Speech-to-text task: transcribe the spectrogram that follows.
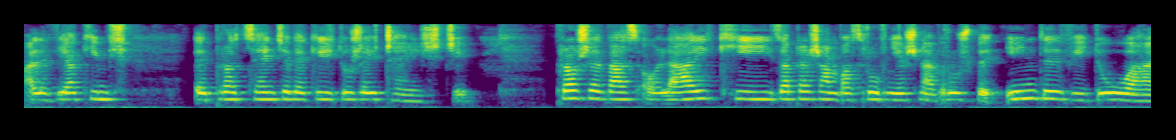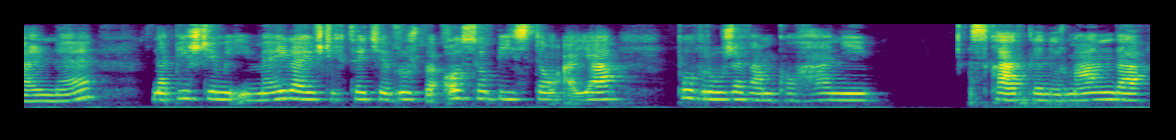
ale w jakimś y, procencie, w jakiejś dużej części. Proszę Was o lajki. Zapraszam Was również na wróżby indywidualne. Napiszcie mi e-maila, jeśli chcecie wróżbę osobistą, a ja powróżę Wam, kochani, z kart Lenormanda,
